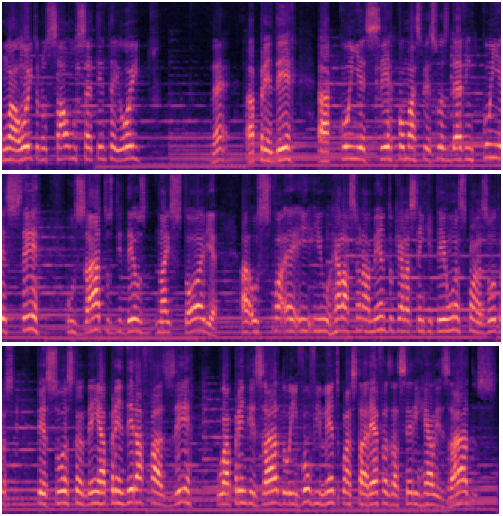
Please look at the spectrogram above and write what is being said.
1 a 8, no Salmo 78. Né? Aprender a conhecer como as pessoas devem conhecer os atos de Deus na história os, e, e o relacionamento que elas têm que ter umas com as outras pessoas também, aprender a fazer o aprendizado, o envolvimento com as tarefas a serem realizados.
